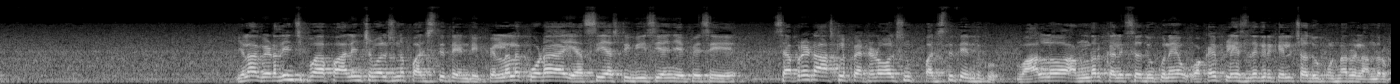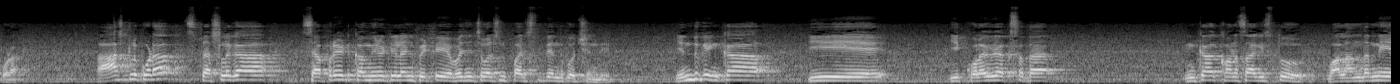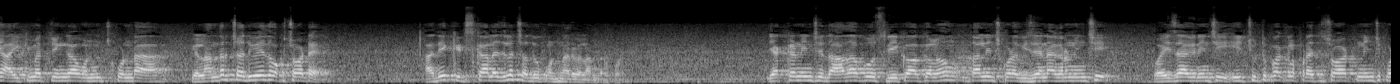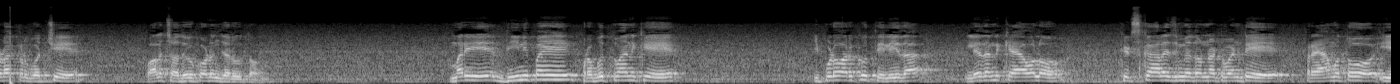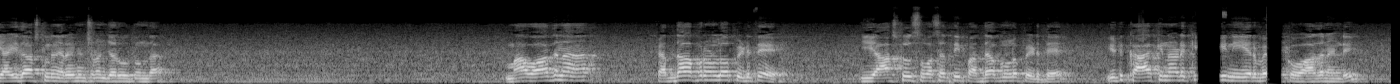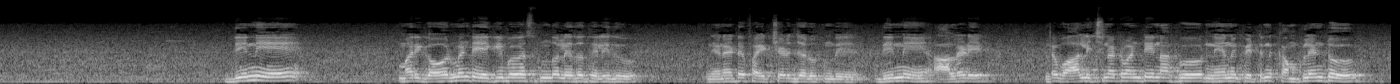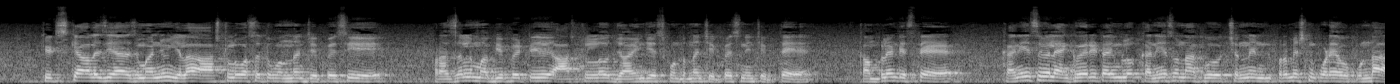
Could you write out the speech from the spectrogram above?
ఇలా విడదీంచి పాలించవలసిన పరిస్థితి ఏంటి? పిల్లలకు కూడా ఎస్సీ ఎస్టీ బీసీ అని చెప్పేసి సెపరేట్ హాస్టల్ పెట్టవలసిన పరిస్థితి ఎందుకు? వాళ్ళు అందరూ కలిసి చదువుకునే ఒకే ప్లేస్ దగ్గరికి వెళ్ళి చదువుకుంటున్నారు వీళ్ళందరూ కూడా. హాస్టల్ కూడా స్పెషల్గా సెపరేట్ కమ్యూనిటీలని పెట్టి విభజించవలసిన పరిస్థితి ఎందుకు వచ్చింది? ఎందుకు ఇంకా ఈ ఈ కుల వివక్షత ఇంకా కొనసాగిస్తూ వాళ్ళందరినీ ఐకమత్యంగా ఉంచకుండా వీళ్ళందరూ చదివేది ఒక చోటే. అదే కిడ్స్ కాలేజీలో చదువుకుంటున్నారు వీళ్ళందరూ కూడా. ఎక్కడి నుంచి దాదాపు శ్రీకాకుళం ప్రాంతాల నుంచి కూడా విజయనగరం నుంచి వైజాగ్ నుంచి ఈ చుట్టుపక్కల ప్రతి చోట నుంచి కూడా అక్కడికి వచ్చి వాళ్ళు చదువుకోవడం జరుగుతుంది. మరి దీనిపై ప్రభుత్వానికి ఇప్పటి వరకు తెలియదా లేదంటే కేవలం కిడ్స్ కాలేజీ మీద ఉన్నటువంటి ప్రేమతో ఈ ఐదు హాస్టల్ నిర్వహించడం జరుగుతుందా? మా వాదన పెద్దాపురంలో పెడితే ఈ హాస్టల్స్ వసతి పెద్దాపురంలో పెడితే ఇటు కాకినాడకి నియర్ బై ఒక వాదన అండి దీన్ని మరి గవర్నమెంట్ ఏకీభవిస్తుందో లేదో తెలీదు. నేనైతే ఫైట్ చేయడం జరుగుతుంది. దీన్ని ఆల్రెడీ అంటే వాళ్ళు ఇచ్చినటువంటి నాకు నేను పెట్టిన కంప్లైంట్ కిడ్స్ కాలేజీ యాజమాన్యం ఇలా హాస్టల్ వసతి ఉందని చెప్పేసి ప్రజలను మభ్యపెట్టి హాస్టల్లో జాయిన్ చేసుకుంటుందని చెప్పేసి నేను చెప్తే కంప్లైంట్ ఇస్తే కనీసం వీళ్ళ ఎంక్వైరీ టైంలో కనీసం నాకు చిన్న ఇన్ఫర్మేషన్ కూడా ఇవ్వకుండా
